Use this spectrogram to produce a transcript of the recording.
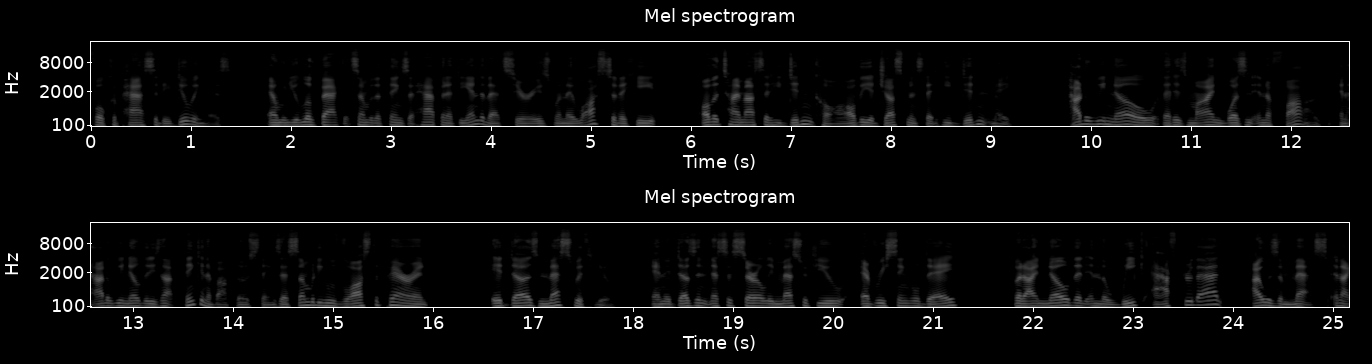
full capacity doing this? And when you look back at some of the things that happened at the end of that series when they lost to the Heat, all the timeouts that he didn't call, all the adjustments that he didn't make, how do we know that his mind wasn't in a fog? And how do we know that he's not thinking about those things? As somebody who's lost a parent, it does mess with you. And it doesn't necessarily mess with you every single day. But I know that in the week after that, I was a mess. And I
